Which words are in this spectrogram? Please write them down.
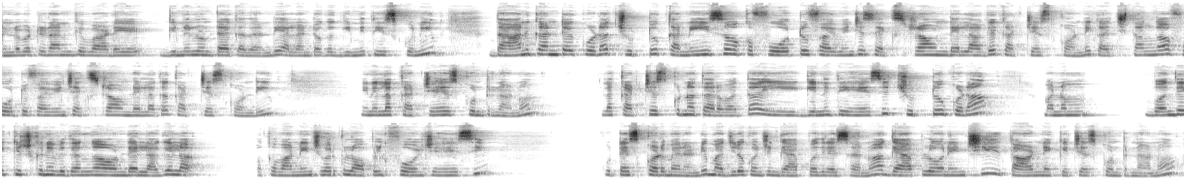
ఎండబెట్టడానికి వాడే గిన్నెలు ఉంటాయి కదండి. అలాంటి ఒక గిన్నె తీసుకుని దానికంటే కూడా చుట్టూ కనీసం ఒక four to five inches extra ఉండేలాగే కట్ చేసుకోండి. ఖచ్చితంగా four to five inch extra ఉండేలాగా కట్ చేసుకోండి. నేను ఇలా కట్ చేసుకుంటున్నాను. ఇలా కట్ చేసుకున్న తర్వాత ఈ గిన్నె తీసేసి చుట్టూ కూడా మనం బొందెక్కించుకునే విధంగా ఉండేలాగా ఇలా ఒక వన్ ఇంచ్ వరకు లోపలికి ఫోల్డ్ చేసి కుట్టేసుకోవడమేనండి. మధ్యలో కొంచెం గ్యాప్ వదిలేసాను. ఆ గ్యాప్లో నుంచి తాడుని ఎక్కించేసుకుంటున్నాను.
